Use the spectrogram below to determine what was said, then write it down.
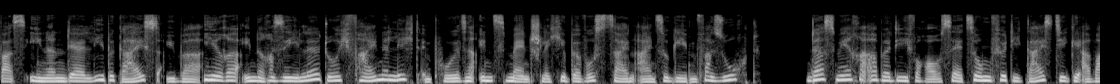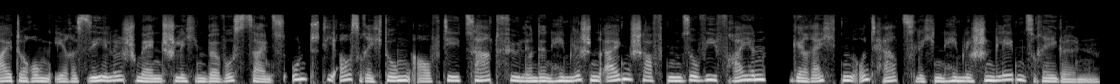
was ihnen der Liebegeist über ihre innere Seele durch feine Lichtimpulse ins menschliche Bewusstsein einzugeben versucht. Das wäre aber die Voraussetzung für die geistige Erweiterung ihres seelisch-menschlichen Bewusstseins und die Ausrichtung auf die zartfühlenden himmlischen Eigenschaften sowie freien, gerechten und herzlichen himmlischen Lebensregeln.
